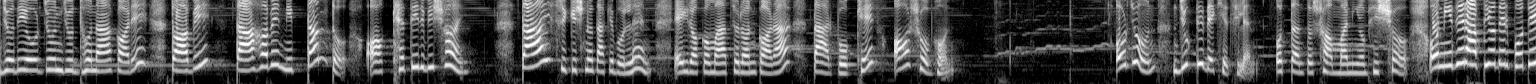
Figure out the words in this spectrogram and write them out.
যদি অর্জুন যুদ্ধ না করে, তবে তা হবে নিতান্ত অখ্যাতির বিষয়। তাই শ্রীকৃষ্ণ তাকে বললেন, এই রকম আচরণ করা তার পক্ষে অশোভন। অর্জুন যুক্তি দেখিয়েছিলেন, অত্যন্ত সম্মানীয় ভীষ্ম ও নিজের আত্মীয়দের প্রতি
